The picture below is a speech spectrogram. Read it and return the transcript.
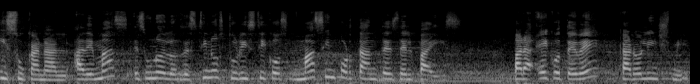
y su canal. Además, es uno de los destinos turísticos más importantes del país. Para EcoTV, Caroline Schmidt.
